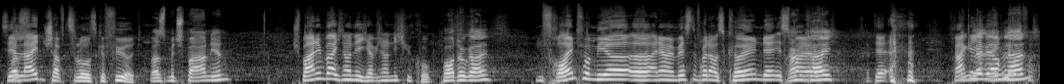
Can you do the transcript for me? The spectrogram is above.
sehr Was- leidenschaftslos geführt. Was mit Spanien? Spanien war ich noch nicht, habe ich noch nicht geguckt. Portugal? Ein Freund von mir, äh, einer meiner besten Freunde aus Köln, der ist Frankreich? mal. Der, Frankreich habe ich, auch- England?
